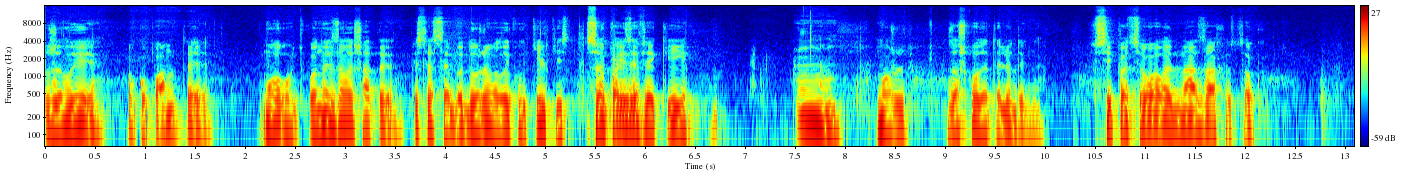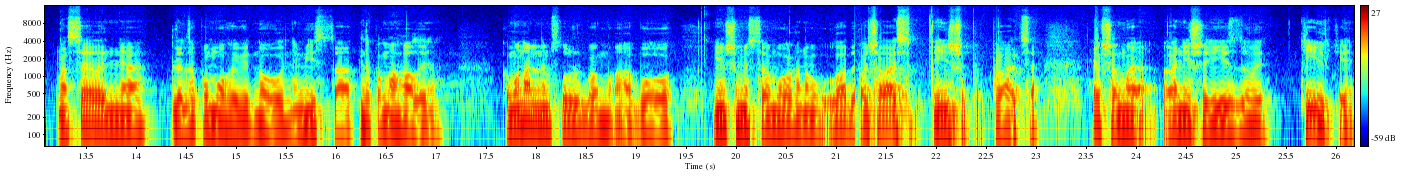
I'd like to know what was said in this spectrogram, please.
жили окупанти, можуть вони залишати після себе дуже велику кількість сюрпризів, які можуть зашкодити людині. Всі працювали на захисток населення для допомоги відновлення міста, допомагали комунальним службам або іншим місцевим органам влади. Почалась інша праця. Якщо ми раніше їздили тільки,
